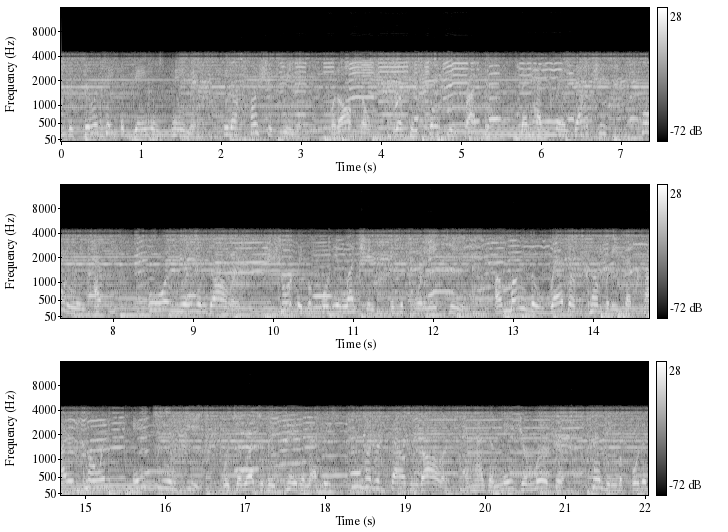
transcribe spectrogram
facilitate the Daniels payment in a hush agreement, but also for a consulting practice that had transactions totaling at least $4 million shortly before the election into 2018. Among the web of companies that hired Cohen, AT&T, which allegedly paid him at least $200,000 and has a major merger pending before the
